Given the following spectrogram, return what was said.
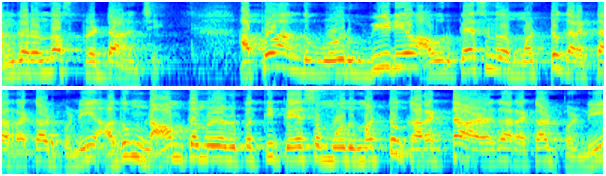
அங்க இருந்தா ஸ்ப்ரெட் ஆனிச்சு. அப்போ அந்த ஒரு வீடியோ அவர் பேசுனதை மட்டும் கரெக்டாக ரெக்கார்ட் பண்ணி அதுவும் நாம் தமிழர் பத்தி பேசும்போது மட்டும் கரெக்டாக அழகாக ரெக்கார்ட் பண்ணி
